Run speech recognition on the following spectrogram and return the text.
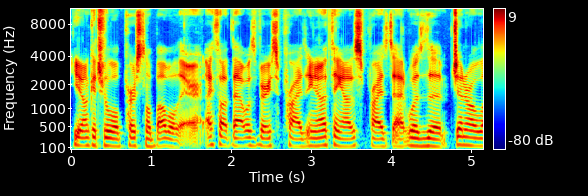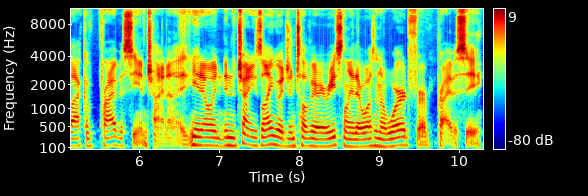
you don't get your little personal bubble there. I thought that was very surprising. Another thing I was surprised at was the general lack of privacy in China. You know, in, in the Chinese language, until very recently, there wasn't a word for privacy.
